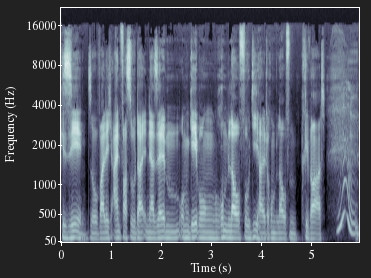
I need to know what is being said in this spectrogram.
gesehen, so, weil ich einfach so da in derselben Umgebung rumlaufe, wo die halt rumlaufen, privat. Hm.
